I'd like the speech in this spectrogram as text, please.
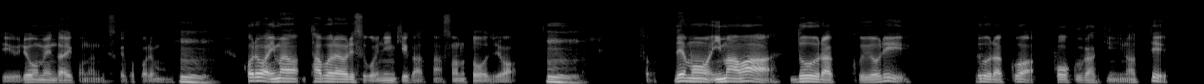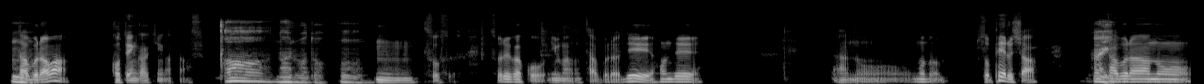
ていう両面太鼓なんですけど、これも。うん。これは今、タブラよりすごい人気があったその当時は。うん。でも、今はドーラックより、ドーラックはフォーク楽器になって、うんタブラは古典楽器になったんですよ。ああ、なるほど。うん。うん、そうそう。それがこう、今のタブラで、ほんで、あの、もとそうペルシャ？はい。タブラの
